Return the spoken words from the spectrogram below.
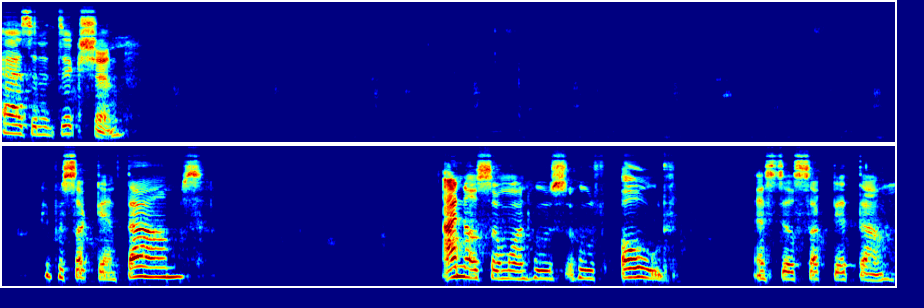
as an addiction. People suck their thumbs. I know someone who's who's old and still suck their thumb.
